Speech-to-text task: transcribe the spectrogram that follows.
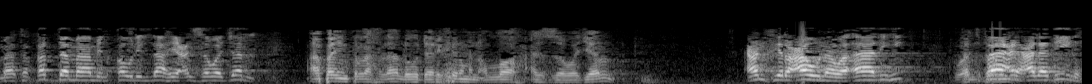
ما تقدم من قول الله عز وجل apa yang telah lalu dari firman Allah Azza wa Jal عن فرعون وآله واتباعه على دينه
